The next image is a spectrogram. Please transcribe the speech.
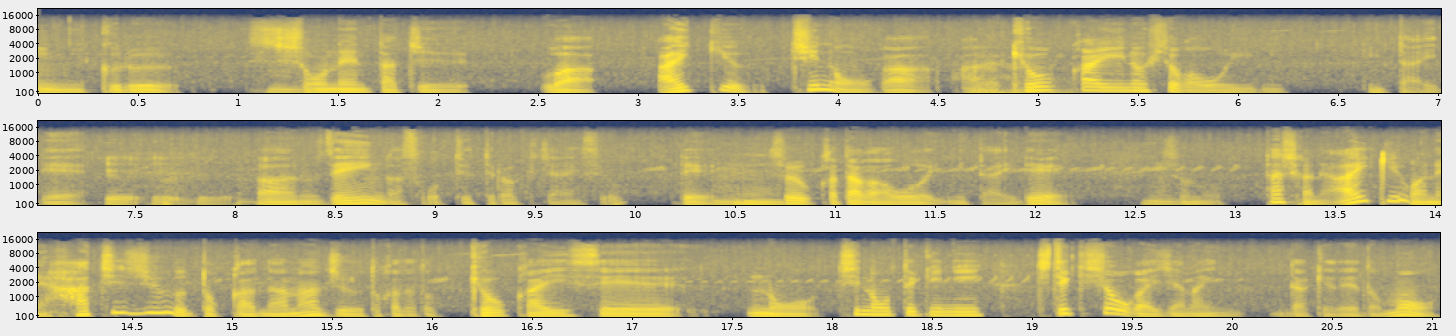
院に来る少年たちは IQ 知能があの教会の人が多いみみたいであの全員がそうって言ってるわけじゃないですよ。で、うん。そういう方が多いみたいで、うん。その確かね IQ はね80とか70とかだと境界性の知能的に知的障害じゃないんだけれども、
